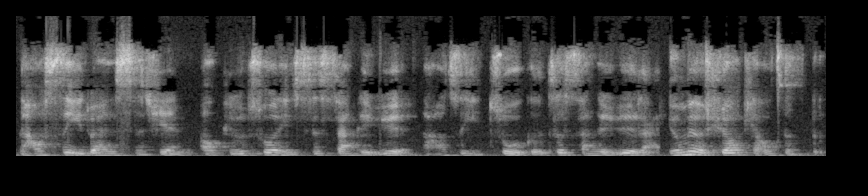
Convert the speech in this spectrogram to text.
然后试一段时间哦。比如说你试三个月，然后自己做个这三个月来有没有需要调整的？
